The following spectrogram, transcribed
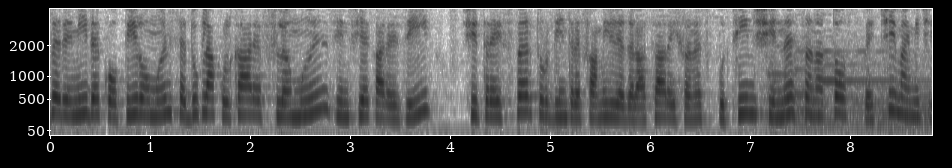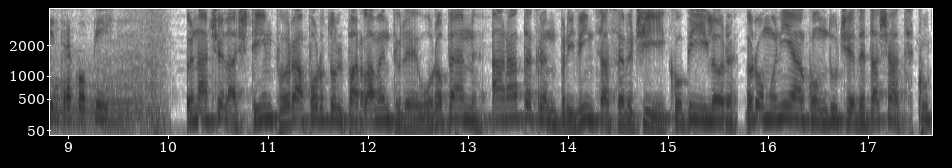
de, de copii români se duc la culcare flămânzi în fiecare zi și trei sferturi dintre familiile de la țară îi hrănesc puțin și nesănătos pe cei mai mici dintre copii. În același timp, raportul Parlamentului European arată că în privința sărăciei copiilor, România conduce detașat, cu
